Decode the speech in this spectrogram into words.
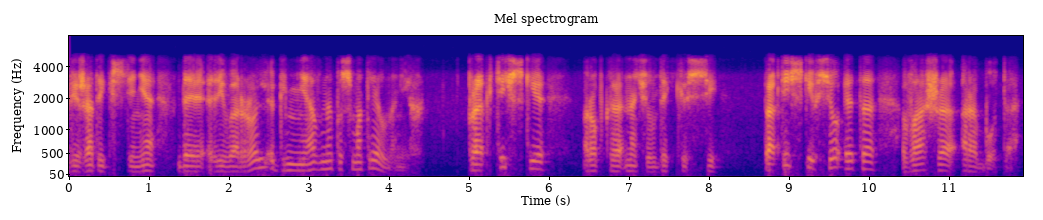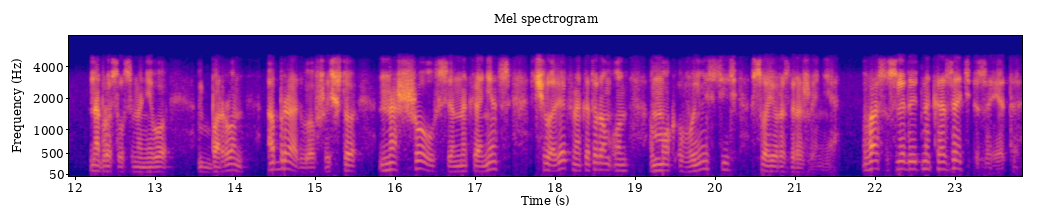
прижатый к стене де Ривароль, гневно посмотрел на них. Практически, робко начал де Кюсси, практически все это ваша работа. Набросился на него барон, обрадовавшись, что нашелся, наконец, человек, на котором он мог выместить свое раздражение. Вас следует наказать за это.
